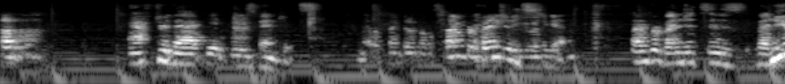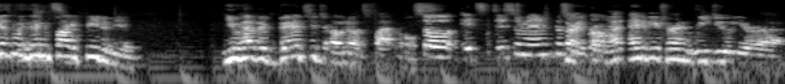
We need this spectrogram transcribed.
Uh, After that, it is vengeance. Time for vengeance. Do it again. Time for vengeance is vengeance. He is within five feet of you. You have advantage. Oh no, it's flat roll. so it's disadvantage because sorry. At end of your turn, redo your. Uh,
